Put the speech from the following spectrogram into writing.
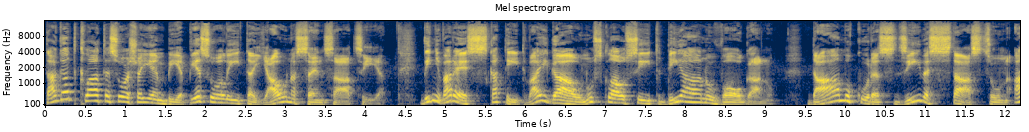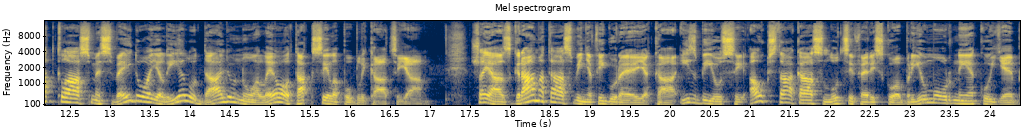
Tagad klātesošajiem bija piesolīta jauna sensācija. Viņi varēs skatīt vaigā un uzklausīt Diānu Voganu, dāmu, kuras dzīves stāsts un atklāsmes veidoja lielu daļu no Leo Taksila publikācijām. Šajās grāmatās viņa figurēja kā izbijusi augstākās luciferisko brīvmūrnieku jeb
